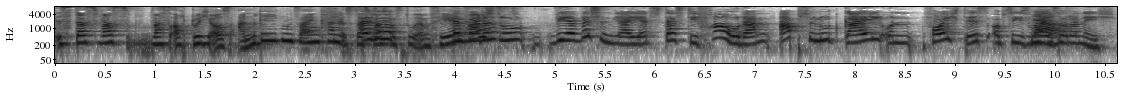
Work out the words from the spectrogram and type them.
ist das was, was auch durchaus anregend sein kann? Ist das also, was, was du empfehlen äh, würdest? Weißt du, wir wissen ja jetzt, dass die Frau dann absolut geil und feucht ist, ob sie es ja. weiß oder nicht.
